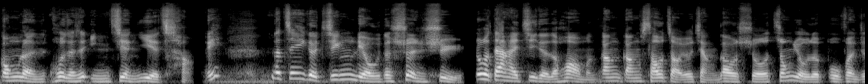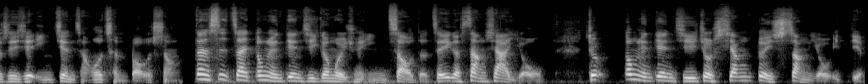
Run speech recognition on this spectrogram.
工人或者是营建业场，诶，那这一个金流的顺序，如果大家还记得的话，我们刚刚稍早有讲到说，中游的部分就是一些营建厂或承包商，但是在东元电机跟伟权营造的这一个上下游，就东元电机就相对上游一点。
